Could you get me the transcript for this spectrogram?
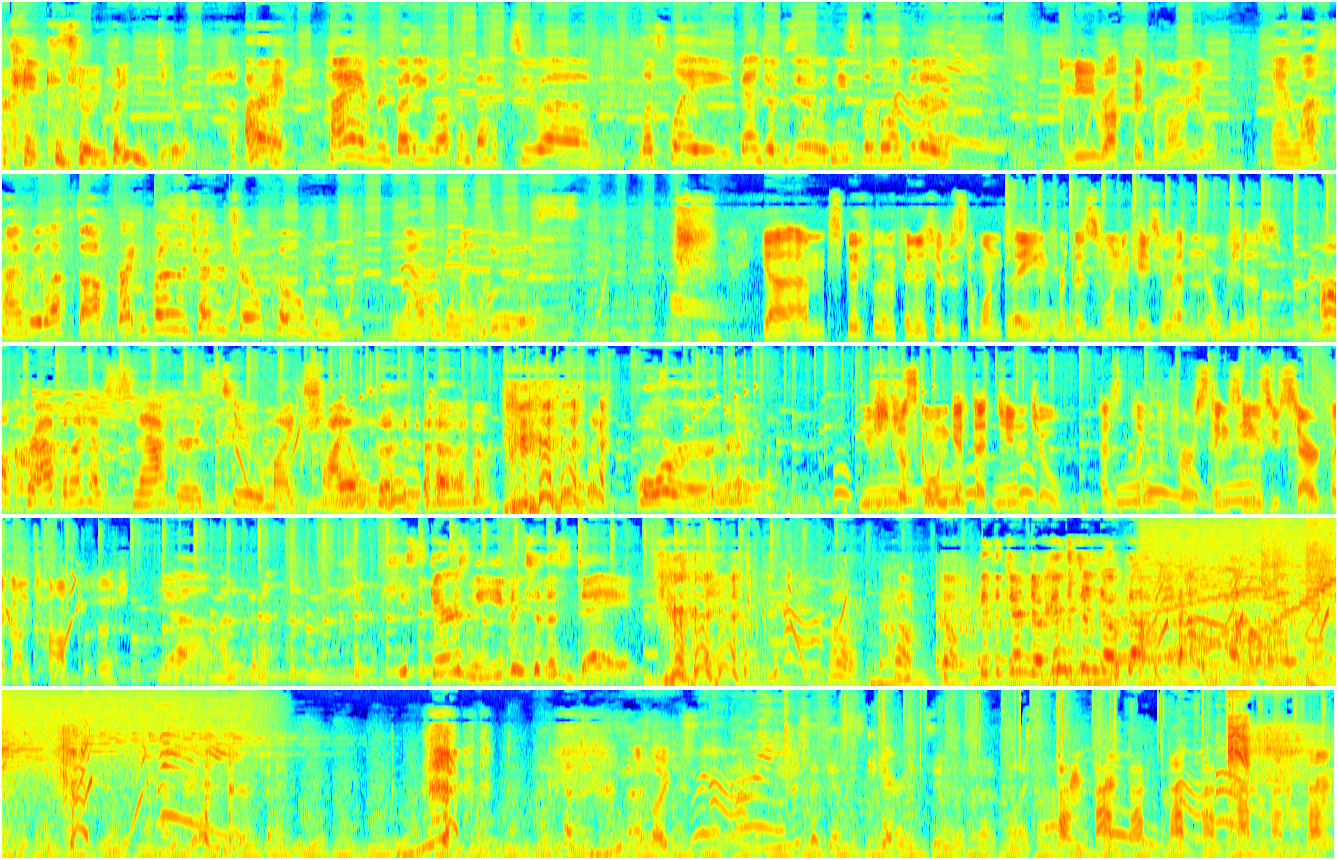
Okay, Kazooie, what are you doing? Alright, hi everybody, welcome back to um, Let's Play Banjo-Kazooie with me, Splitable Infinitive. And me, Rock Paper Mario. And last time we left off right in front of the Treasure Trove Cove, and, and now we're gonna do this. Yeah, um, Splitable Infinitive is the one playing for this one, in case you hadn't noticed. Oh crap, and I have Snackers too, my childhood, uh, like, horror. You should just go and get that Jinjo as like the first thing, seeing as you start like on top of it. yeah, I'm gonna... He, he scares me, even to this day. Go, go, go, get the Jinjo, get the Jinjo, go, go, go! I like. The music is scary too, so it's like. Bum, bum, bum, bum, bum, bum, bum, bum.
